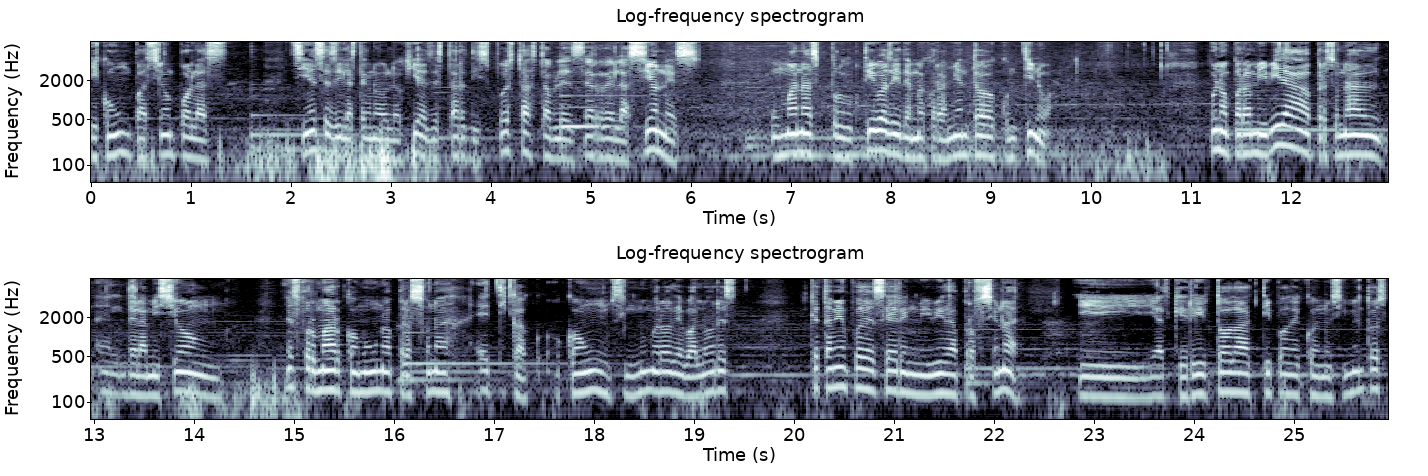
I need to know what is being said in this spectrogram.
y con un pasión por las ciencias y las tecnologías de estar dispuesta a establecer relaciones humanas productivas y de mejoramiento continuo. Bueno, para mi vida personal de la misión es formar como una persona ética con un sinnúmero de valores que también puede ser en mi vida profesional y adquirir todo tipo de conocimientos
